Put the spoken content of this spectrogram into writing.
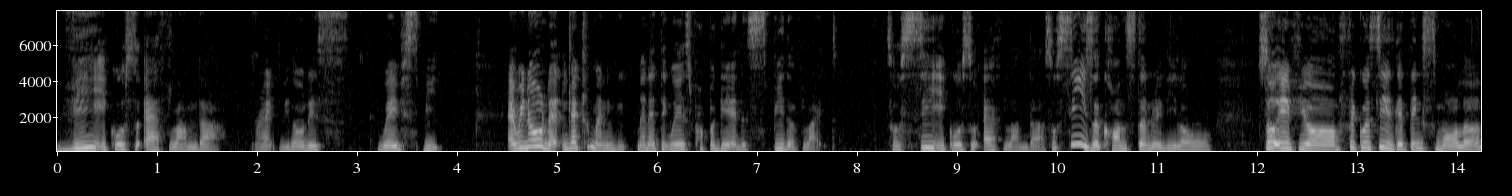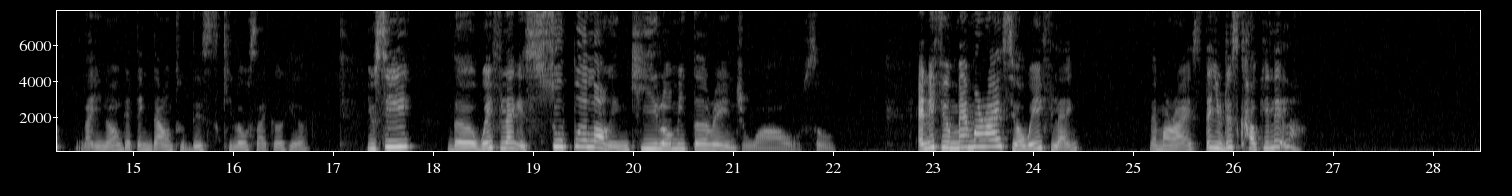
V equals to F lambda, right? We know this wave speed. And we know that electromagnetic waves propagate at the speed of light. So C equals to F lambda. So C is a constant already lor. So if your frequency is getting smaller, like you know, getting down to this kilocycle here, you see the wavelength is super long in kilometer range. Wow. So and if you memorize your wavelength, memorize, then you just calculate lah.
